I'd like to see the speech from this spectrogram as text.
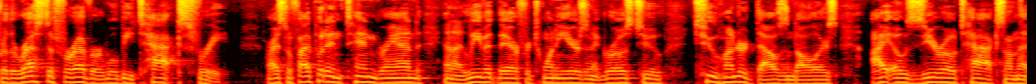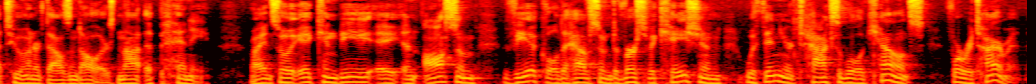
for the rest of forever, will be tax free. All right. So if I put in ten grand and I leave it there for twenty years and it grows to two hundred thousand dollars, I owe zero tax on that two hundred thousand dollars, not a penny right? And so it can be a, an awesome vehicle to have some diversification within your taxable accounts for retirement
